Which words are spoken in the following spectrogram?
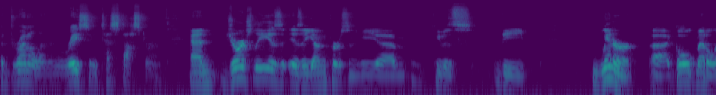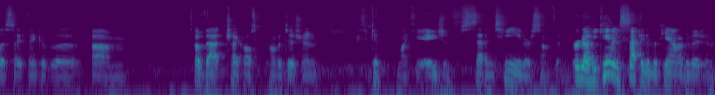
adrenaline and racing testosterone. And George Li is is a young person. He um, he was the winner, uh, gold medalist, I think, of the um, of that Tchaikovsky competition. I think at like the age of seventeen or something. Or no, he came in second in the piano division,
